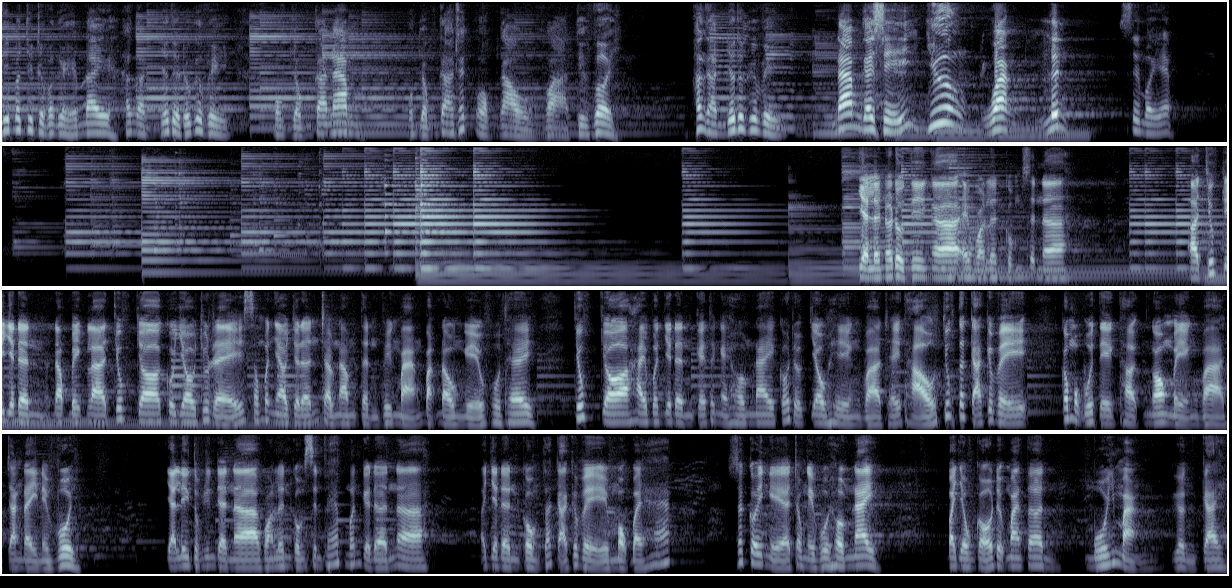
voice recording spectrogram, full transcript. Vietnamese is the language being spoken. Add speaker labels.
Speaker 1: tiếp đến chương trình văn nghệ hôm nay, hân hạnh giới thiệu đến quý vị một giọng ca nam, một giọng ca rất ngọt ngào và tuyệt vời. Hân hạnh giới thiệu quý vị nam nghệ sĩ dương hoàng linh. Xin mời em.
Speaker 2: Dạ lần nữa đầu tiên à, em Hoàng Linh cũng xin à, à, chúc cho gia đình, đặc biệt là chúc cho cô dâu chú rể sống bên nhau cho đến trăm năm tình viên mãn bắt đầu nghĩa phu thê. Chúc cho hai bên gia đình kể từ ngày hôm nay có được dâu hiền và thể thảo. Chúc tất cả quý vị có một buổi tiệc thật ngon miệng và tràn đầy niềm vui. Dạ liên tục chương trình à, Hoàng Linh cũng xin phép mến gửi đến à, ở gia đình cùng tất cả quý vị một bài hát rất có ý nghĩa trong ngày vui hôm nay. Bài giọng cổ được mang tên Muối mặn gần cay.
